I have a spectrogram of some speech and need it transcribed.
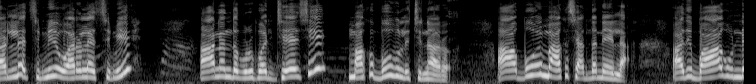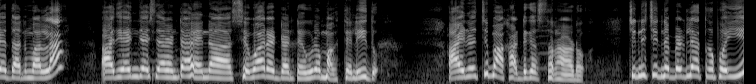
ధనలక్ష్మి వరలక్ష్మి ఆనంద గ్రూపం చేసి మాకు భూములు ఇచ్చినారు. ఆ భూమి మాకు చెందనేలా. అది బాగుండే దానివల్ల అది ఏం చేశారంటే ఆయన శివారెడ్డి అంటే కూడా మాకు తెలియదు ఆయన వచ్చి మాకు అడ్డగిస్తున్నాడు. చిన్న చిన్న బిడ్డలు ఎత్తకపోయి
